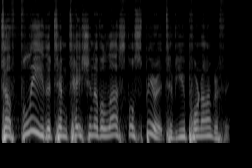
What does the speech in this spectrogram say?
to flee the temptation of a lustful spirit to view pornography.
